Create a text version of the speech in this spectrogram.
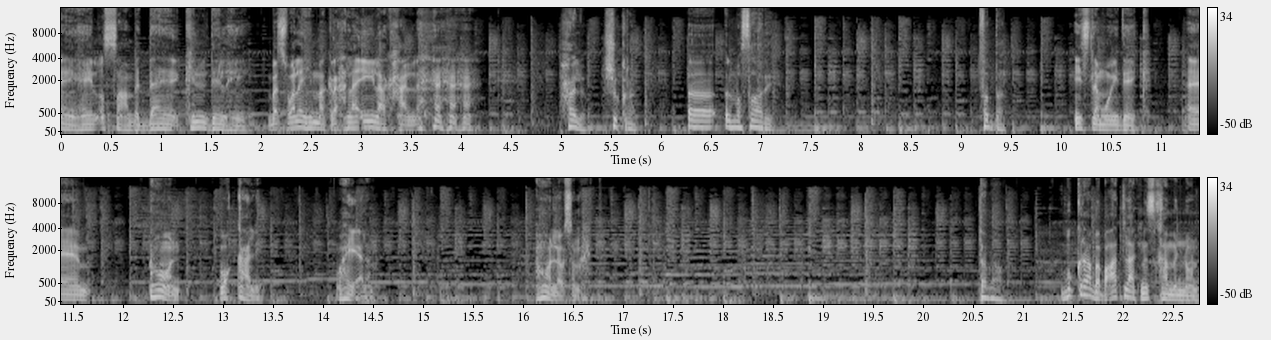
إيه هي القصة عم بتضايق كل دلهي. بس ولا يهمك رح لاقي لك حل. حلو شكرا. آه المصاري. تفضل. يسلموا إيديك. أم هون وقع لي. وهي قلم. هون لو سمحت. تمام. بكرة ببعث لك نسخة منهم.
